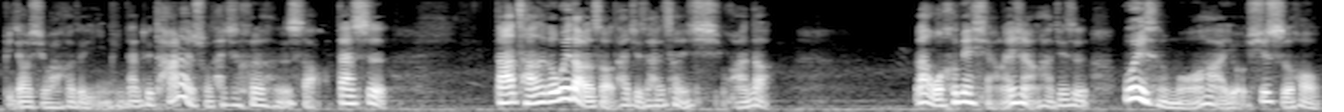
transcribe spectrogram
比较喜欢喝这饮品，但对他来说，他其实喝的很少。但是当他尝这个味道的时候，他其实还是很喜欢的。那我后面想了想哈，就是为什么哈，有些时候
